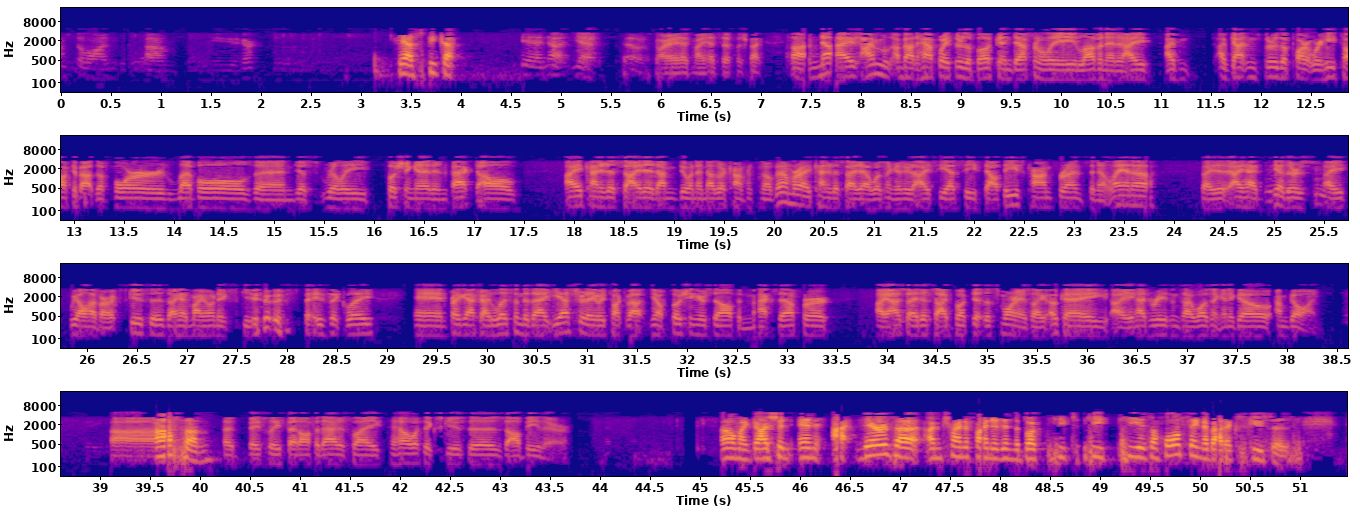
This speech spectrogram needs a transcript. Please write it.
I'm still on. Um, you here? Yeah, speak up. Yeah, no, yeah. Oh, sorry, I had my headset pushed back. Um, no, I'm about halfway through the book and definitely loving it. I've, gotten through the part where he talked about the four levels and just really pushing it. In fact, I kind of decided I'm doing another conference in November. I kind of decided I wasn't going to do the ICSC Southeast conference in Atlanta. I, had, you know, we all have our excuses. I had my own excuse basically. And frankly, after I listened to that yesterday, we talked about, you know, pushing yourself and max effort. I actually I just I booked it this morning. It's like, okay, I had reasons I wasn't going to go. I'm going. Uh, awesome. I basically fed off of that. It's like to hell with excuses. I'll be there. Oh my gosh! And and I, there's a I'm trying to find it in the book. He he he is a whole thing about excuses,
